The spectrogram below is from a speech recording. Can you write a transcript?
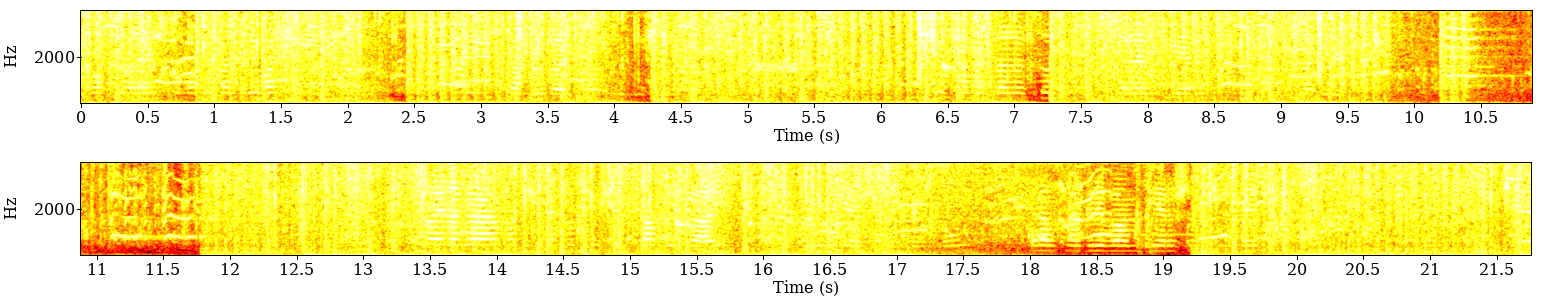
Robloxa jeszcze mogę nagrywać na Instagram oczywiście. Piszcie w komentarzach, co są cztery gier. nagrałem odcinek oczywiście z Family To był pierwszy odcinek mój. Teraz nagrywam pierwszy odcinek, gdzie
